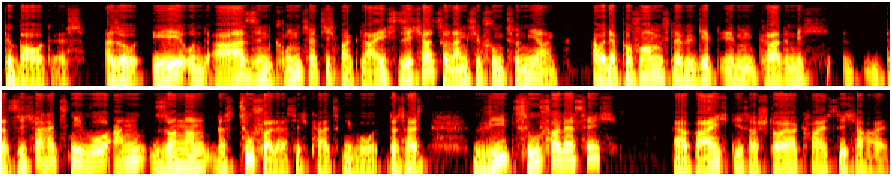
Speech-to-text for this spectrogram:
gebaut ist. Also E und A sind grundsätzlich mal gleich sicher, solange sie funktionieren. Aber der Performance Level gibt eben gerade nicht das Sicherheitsniveau an, sondern das Zuverlässigkeitsniveau. Das heißt, wie zuverlässig erreicht dieser Steuerkreis Sicherheit?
